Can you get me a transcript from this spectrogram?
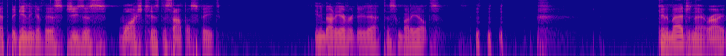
at the beginning of this, Jesus washed his disciples' feet. Anybody ever do that to somebody else? Can't imagine that, right?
